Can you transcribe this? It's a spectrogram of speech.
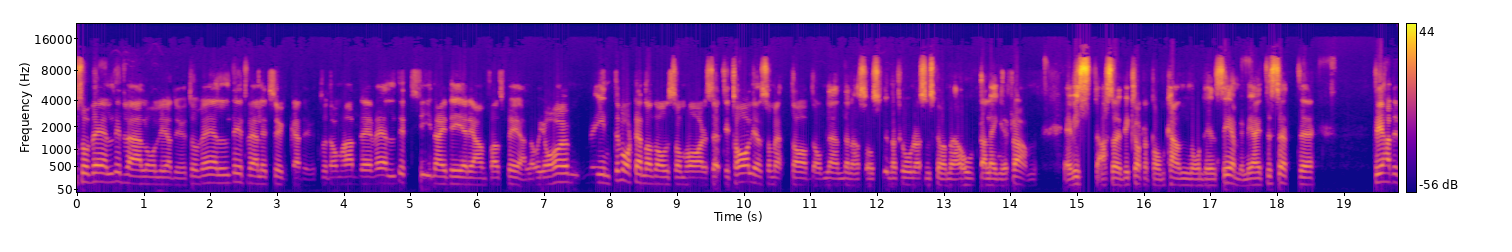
såg väldigt väloljade ut och väldigt, väldigt synkade ut. Och de hade väldigt fina idéer i anfallsspel. Och jag har inte varit en av dem som har sett Italien som ett av de länderna, som, nationerna som ska vara med och hota längre fram. Eh, visst, alltså, det är klart att de kan nå det en semi, men jag har inte sett eh, det hade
